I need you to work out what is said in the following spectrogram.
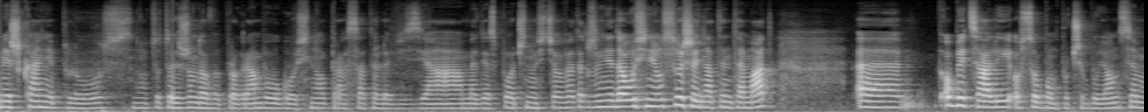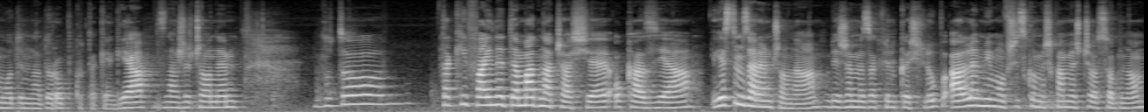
Mieszkanie Plus, no to to jest rządowy program, było głośno, prasa, telewizja, media społecznościowe, także nie dało się nie usłyszeć na ten temat. E, obiecali osobom potrzebującym, młodym na dorobku, tak jak ja, z narzeczonym. No to taki fajny temat na czasie, okazja. Jestem zaręczona, bierzemy za chwilkę ślub, ale mimo wszystko mieszkamy jeszcze osobno.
